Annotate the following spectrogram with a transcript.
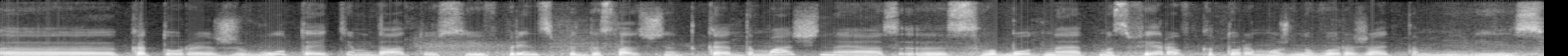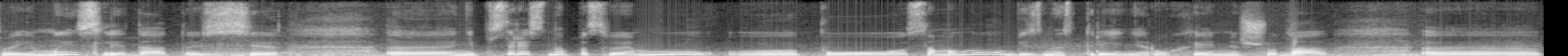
Э, которые живут этим, да, то есть и в принципе достаточно такая домашняя, э, свободная атмосфера, в которой можно выражать там и свои мысли, да, то есть э, непосредственно по своему, э, по самому бизнес-тренеру Хэмишу, да, э,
